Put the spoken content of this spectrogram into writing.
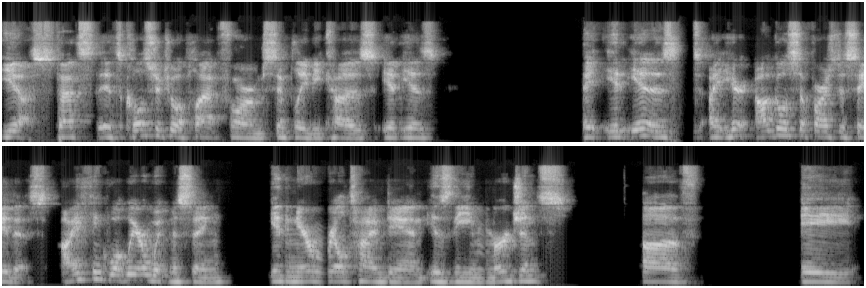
Yes, that's it's closer to a platform simply because it is it is i here i'll go so far as to say this i think what we are witnessing in near real time dan is the emergence of a,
